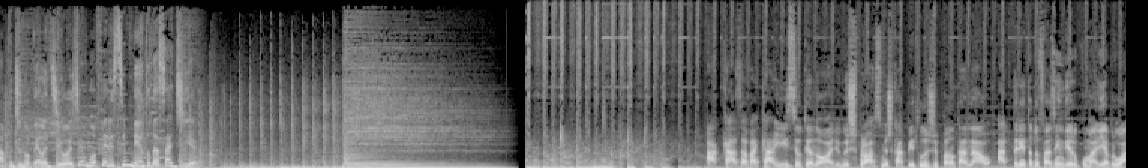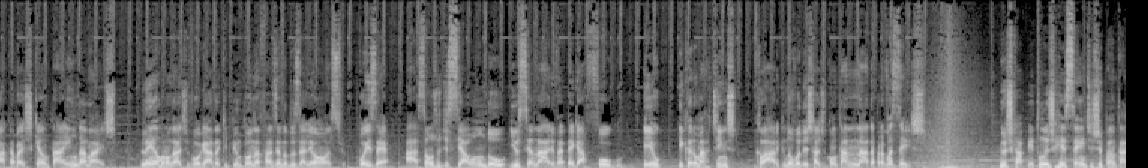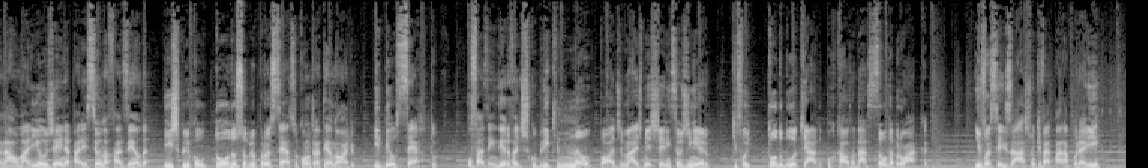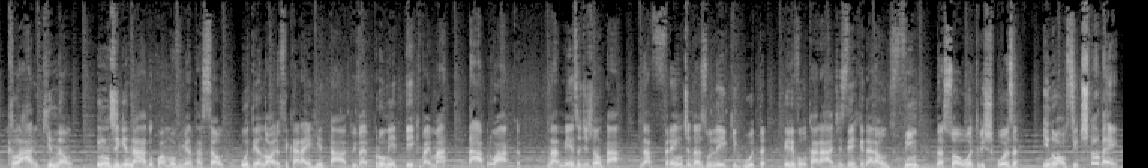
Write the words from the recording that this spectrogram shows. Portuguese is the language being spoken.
Papo de Novela de hoje é um oferecimento da Sadia. A casa vai cair, seu Tenório. Nos próximos capítulos de Pantanal, a treta do fazendeiro com Maria Bruaca vai esquentar ainda mais. Lembram da advogada que pintou na fazenda do Zé Leôncio? Pois é, a ação judicial andou e o cenário vai pegar fogo. Eu, Ícaro Martins, claro que não vou deixar de contar nada para vocês. Nos capítulos recentes de Pantanal, Maria Eugênia apareceu na fazenda e explicou tudo sobre o processo contra Tenório. E deu certo o fazendeiro vai descobrir que não pode mais mexer em seu dinheiro, que foi tudo bloqueado por causa da ação da Broaca. E vocês acham que vai parar por aí? Claro que não. Indignado com a movimentação, o Tenório ficará irritado e vai prometer que vai matar a Bruaca. Na mesa de jantar, na frente da Zuleika e Guta, ele voltará a dizer que dará um fim na sua outra esposa e no Alcides também.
